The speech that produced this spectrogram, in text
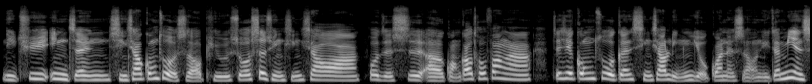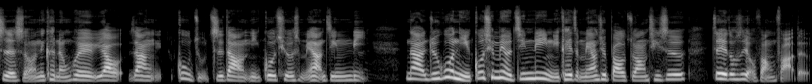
你去应征行销工作的时候，比如说社群行销啊，或者是呃广告投放啊，这些工作跟行销领域有关的时候，你在面试的时候，你可能会要让雇主知道你过去有什么样的经历。那如果你过去没有经历，你可以怎么样去包装？其实这些都是有方法的。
